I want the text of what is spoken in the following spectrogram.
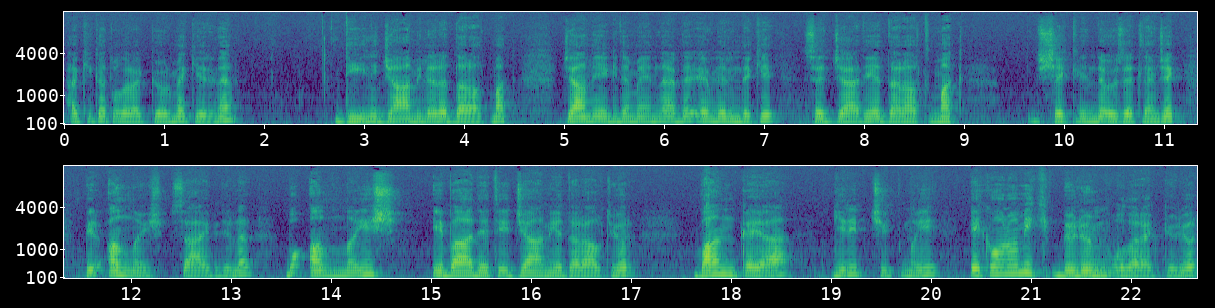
hakikat olarak görmek yerine dini camilere daraltmak, camiye gidemeyenler de evlerindeki seccadeye daraltmak şeklinde özetlenecek bir anlayış sahibidirler. Bu anlayış ibadeti camiye daraltıyor. Bankaya girip çıkmayı ekonomik bölüm olarak görüyor.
